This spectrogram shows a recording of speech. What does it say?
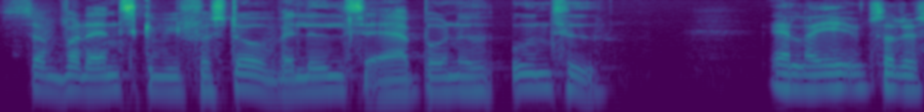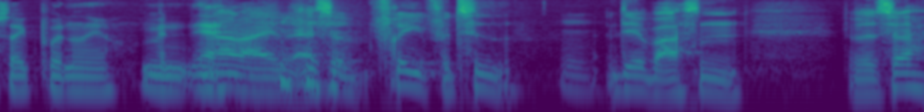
Så hvordan skal vi forstå, hvad lidelse er bundet uden tid? Eller eh, så er det jo så ikke bundet jo. Men ja. Ja. Nej, nej, altså fri for tid. Mm. Det er jo bare sådan, du ved, så,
